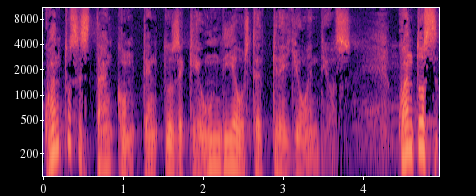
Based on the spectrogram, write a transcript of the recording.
¿Cuántos están contentos de que un día usted creyó en Dios? ¿Cuántos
